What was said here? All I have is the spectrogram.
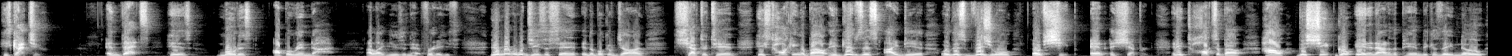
he's got you. And that's his modus operandi. I like using that phrase. You remember what Jesus said in the book of John, chapter 10? He's talking about, he gives this idea or this visual of sheep and a shepherd. And he talks about how the sheep go in and out of the pen because they know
